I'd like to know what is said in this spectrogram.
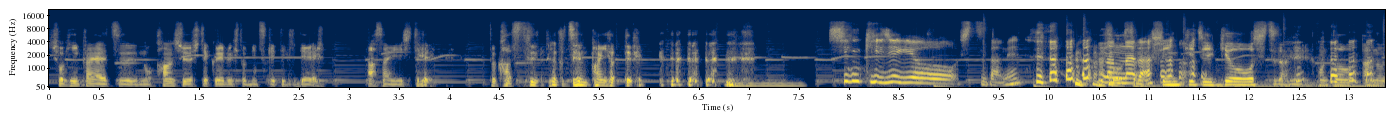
商品開発の監修してくれる人見つけてきて、アサインして、とか、なんか全般やってる。新規事業室だね なんなら新規事業室だね。本当あの、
